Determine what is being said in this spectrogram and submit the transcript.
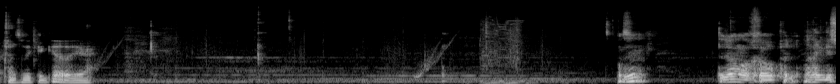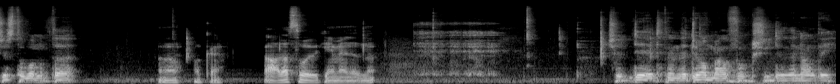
Directions we could go here. Was it? They don't look open. I think it's just the one up there. Oh, okay. Ah, that's the way we came in, isn't it? Which it did. And then the door malfunctioned, and then all the,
